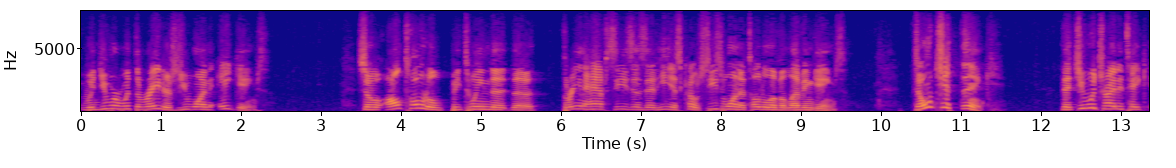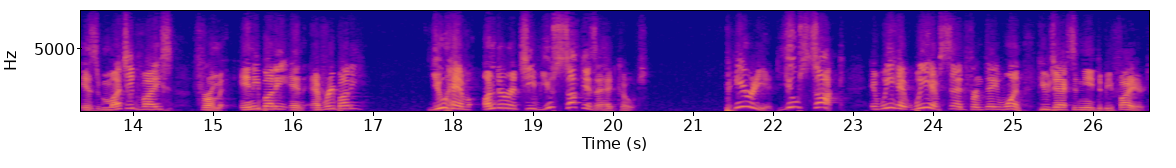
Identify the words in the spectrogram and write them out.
when you were with the Raiders, you won eight games. So all total between the the three and a half seasons that he has coached, he's won a total of eleven games. Don't you think that you would try to take as much advice from anybody and everybody? You have underachieved. You suck as a head coach. Period. You suck. And we have we have said from day one, Hue Jackson needed to be fired.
